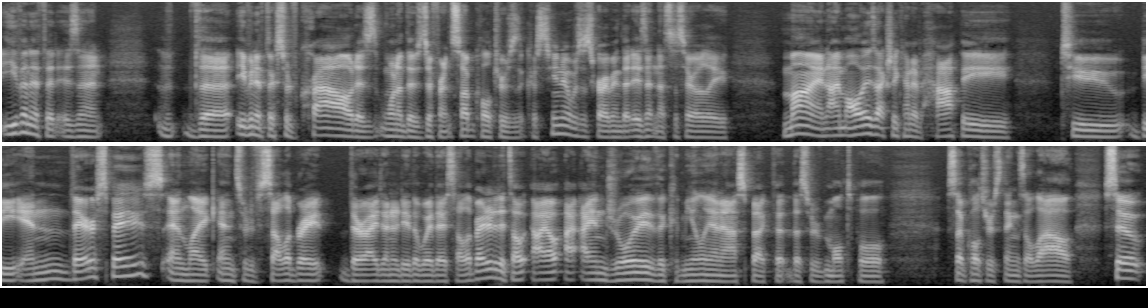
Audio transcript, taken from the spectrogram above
even if it isn't the even if the sort of crowd is one of those different subcultures that Christina was describing that isn't necessarily mine, I'm always actually kind of happy to be in their space and like and sort of celebrate their identity the way they celebrate it. It's I I enjoy the chameleon aspect that the sort of multiple subcultures things allow. So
